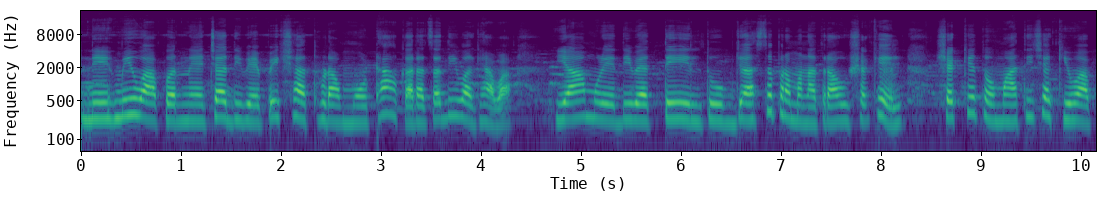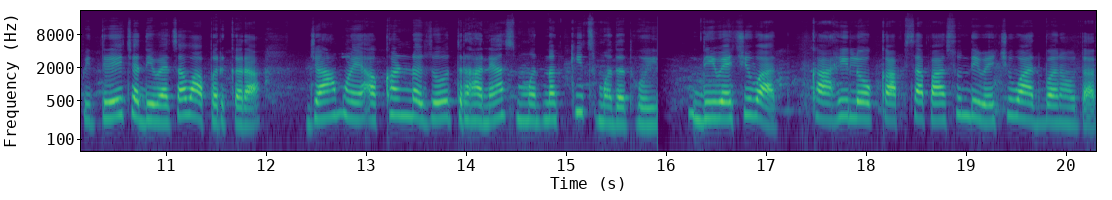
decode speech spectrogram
नेहमी वापरण्याच्या दिव्यापेक्षा थोडा मोठा आकाराचा दिवा घ्यावा. यामुळे दिव्यात तेल तूप जास्त प्रमाणात राहू शकेल. शक्यतो मातीच्या किंवा पितळेच्या दिव्याचा वापर करा. ज्यामुळे अखंड ज्योत राहण्यास म नक्कीच मदत होईल. दिव्याची वात. काही लोक कापसापासून दिव्याची वात बनवतात.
